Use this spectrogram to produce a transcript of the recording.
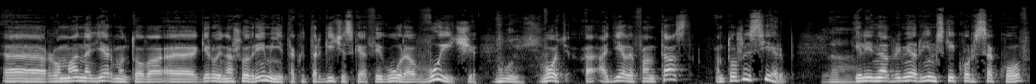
романа Лермонтова, герой нашего времени, такая трагическая фигура, Вуй, Вуйчи. Вуйч. Вот, Аделе Фантаст, он тоже серб. Да. Или, например, римский Корсаков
